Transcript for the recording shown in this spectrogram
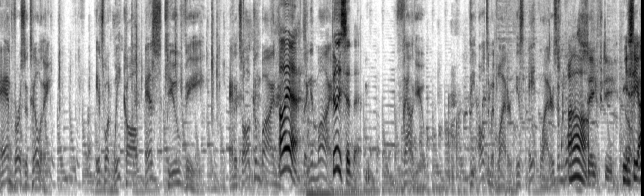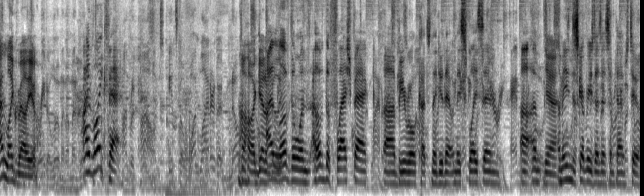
and versatility. It's what we call SQV, and it's all combined Oh yeah, thing in mind: Billy said that. value. The ultimate ladder is eight ladders in one. Oh, Safety. you see, I like value. Great aluminum and I like that. pounds. It's the one ladder that no Oh, I get it. I Billy. love the ones. I love the flashback uh, B-roll cuts when they do that when they splice in. Uh, um, Yeah. Amazing Discoveries does that sometimes too.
